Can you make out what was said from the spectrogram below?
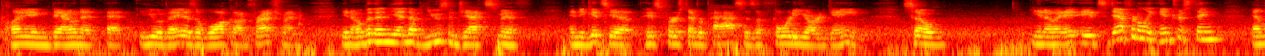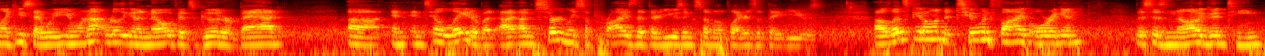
playing down at, at U of A as a walk on freshman, you know, but then you end up using Jack Smith and he gets you his first ever pass as a 40 yard gain. So, you know, it, it's definitely interesting. And like you said, we, we're not really going to know if it's good or bad uh, and, until later, but I, I'm certainly surprised that they're using some of the players that they've used. Uh, let's get on to 2 and 5 Oregon. This is not a good team.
